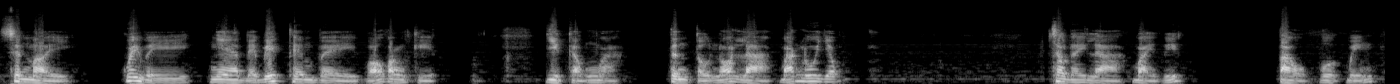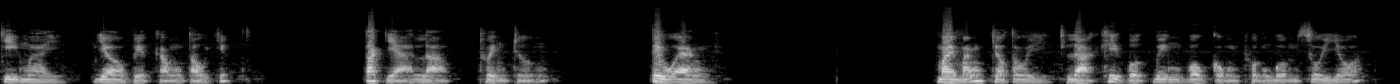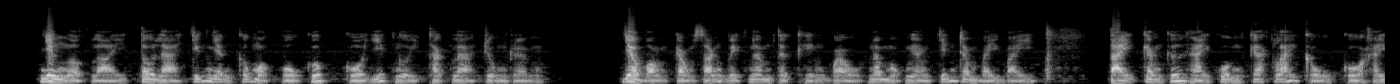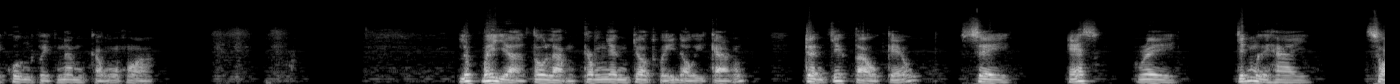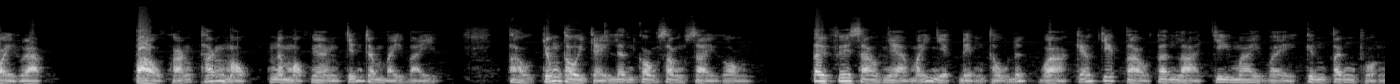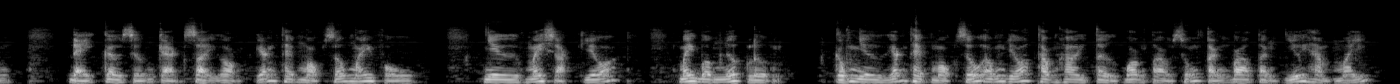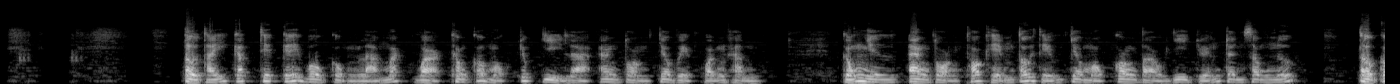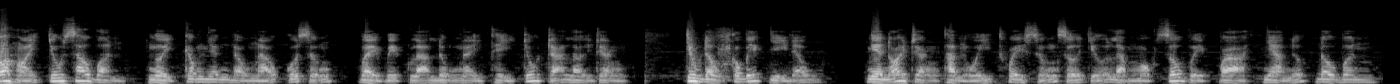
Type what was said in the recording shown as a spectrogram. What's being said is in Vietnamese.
Xin mời quý vị nghe để biết thêm về Võ Văn Kiệt. Việt Cộng mà, tin tụi nó là bán lúa giống. Sau đây là bài viết Tàu vượt biển Chi Mai do Việt Cộng tổ chức. Tác giả là Thuyền trưởng Tiêu An May mắn cho tôi là khi vượt biên vô cùng thuận buồm xuôi gió. Nhưng ngược lại, tôi là chứng nhân của một vụ cướp của giết người thật là trùng rợn. Do bọn Cộng sản Việt Nam thực hiện vào năm 1977, tại căn cứ Hải quân các Lái cũ của Hải quân Việt Nam Cộng Hòa. Lúc bấy giờ tôi làm công nhân cho thủy đội cảng, trên chiếc tàu kéo C.S. Gray 92, xoài rạp, vào khoảng tháng 1 năm 1977. Tàu chúng tôi chạy lên con sông Sài Gòn, tới phía sau nhà máy nhiệt điện Thủ Đức và kéo chiếc tàu tên là Chi Mai về Kinh Tân Thuận, để cơ xưởng cảng Sài Gòn gắn thêm một số máy phụ, như máy sạc gió, máy bơm nước lường cũng như gắn thêm một số ống gió thông hơi từ bon tàu xuống tận ba tầng dưới hầm máy. Tôi thấy cách thiết kế vô cùng lạ mắt và không có một chút gì là an toàn cho việc vận hành, cũng như an toàn thoát hiểm tối thiểu cho một con tàu di chuyển trên sông nước. Tôi có hỏi chú Sáu Bền, người công nhân đầu não của xưởng, về việc lạ lùng này thì chú trả lời rằng, chú đâu có biết gì đâu. Nghe nói rằng thành ủy thuê xưởng sửa chữa làm một số việc và nhà nước đôi bên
